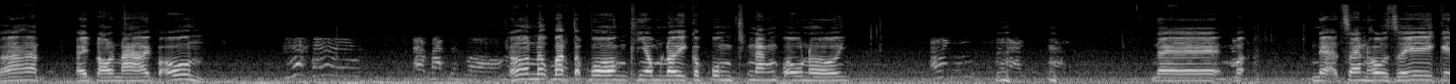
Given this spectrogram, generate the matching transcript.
បាទហើយដល់ណាហើយបងអូនដាក់បាត់ទៅបងអូនៅបាត់ដំបងខ្ញុំនៅកំពង់ឆ្នាំងបងអូនអើយអើយចាចា ណែមកអ្នកសានហូសេគេ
